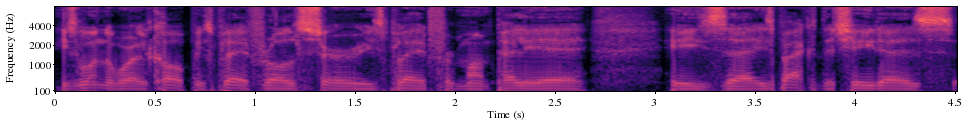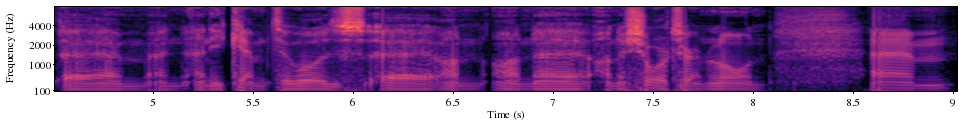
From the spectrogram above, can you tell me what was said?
He's won the World Cup. He's played for Ulster. He's played for Montpellier. He's uh, he's back at the Cheetahs, um, and, and he came to us uh, on on uh, on a short term loan. Um,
